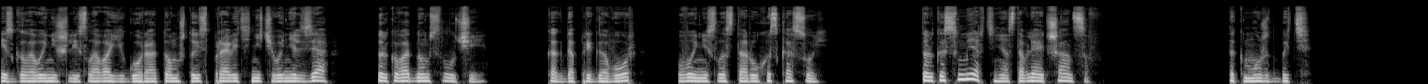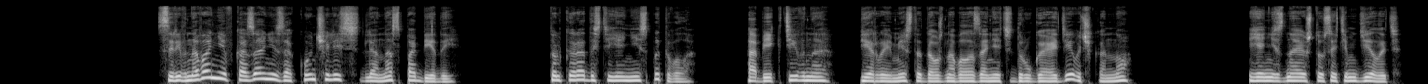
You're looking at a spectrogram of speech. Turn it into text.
Из головы не шли слова Егора о том, что исправить ничего нельзя, только в одном случае, когда приговор вынесла старуха с косой. Только смерть не оставляет шансов. Так может быть... Соревнования в Казани закончились для нас победой. Только радости я не испытывала. Объективно, первое место должна была занять другая девочка, но... Я не знаю, что с этим делать,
